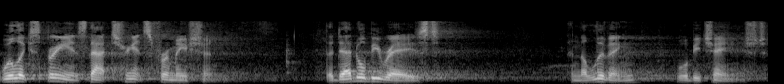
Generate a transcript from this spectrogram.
will experience that transformation. The dead will be raised, and the living will be changed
